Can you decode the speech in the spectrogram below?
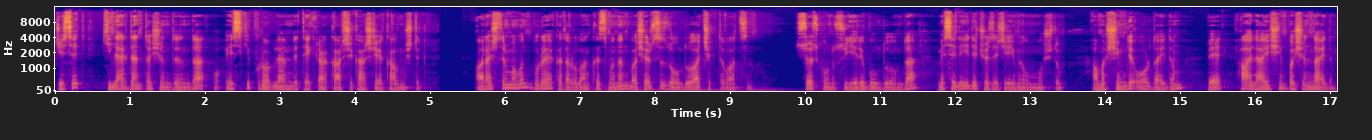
Ceset kilerden taşındığında o eski problemle tekrar karşı karşıya kalmıştık. Araştırmamın buraya kadar olan kısmının başarısız olduğu açıktı Watson. Söz konusu yeri bulduğumda meseleyi de çözeceğimi ummuştum. Ama şimdi oradaydım ve hala işin başındaydım.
